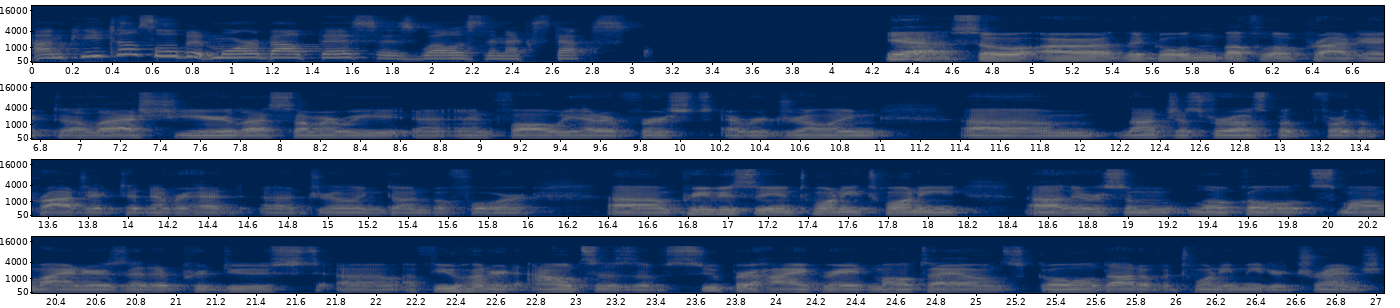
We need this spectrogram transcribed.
Um, can you tell us a little bit more about this as well as the next steps? Yeah, so uh, the Golden Buffalo Project uh, last year, last summer, we and fall, we had our first ever drilling um, not just for us, but for the project. Had never had uh, drilling done before. Um, previously in 2020, uh, there were some local small miners that had produced uh, a few hundred ounces of super high grade multi ounce gold out of a 20 meter trench.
